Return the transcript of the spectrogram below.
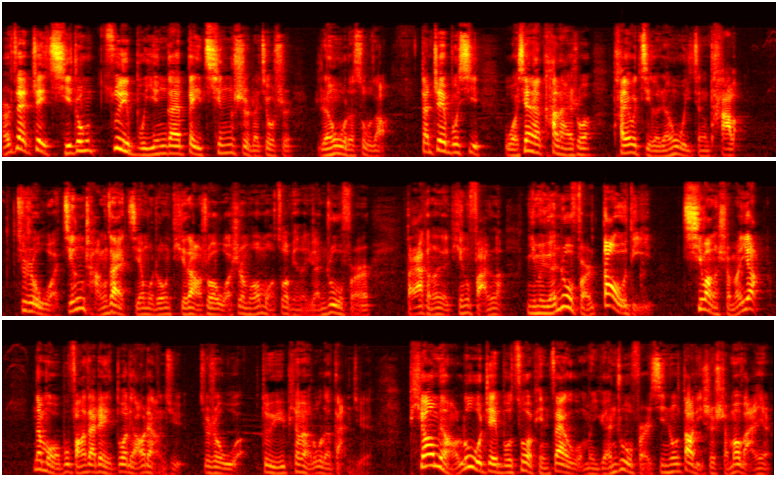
而在这其中，最不应该被轻视的就是人物的塑造。但这部戏，我现在看来说，它有几个人物已经塌了。就是我经常在节目中提到说，我是某某作品的原著粉儿。大家可能也听烦了，你们原著粉到底期望什么样？那么我不妨在这里多聊两句，就是我对于《缥缈录》的感觉。《缥缈录》这部作品在我们原著粉心中到底是什么玩意儿？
